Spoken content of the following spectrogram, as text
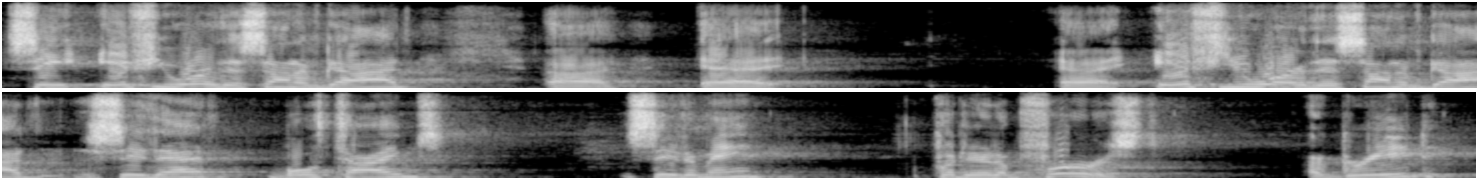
See, if you are the Son of God, uh, uh, uh, if you are the Son of God, see that both times? See what I mean? Put it up first. Agreed?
